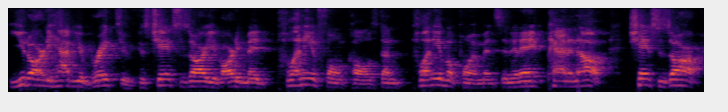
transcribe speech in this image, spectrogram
you'd already have your breakthrough because chances are you've already made plenty of phone calls, done plenty of appointments, and it ain't panning out. Chances are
